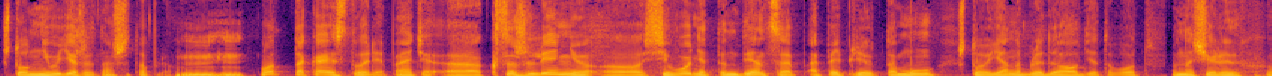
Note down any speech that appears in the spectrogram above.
что он не выдерживает наше топливо. Угу. Вот такая история, понимаете. Э, к сожалению, э, сегодня тенденция опять приведет к тому, что я наблюдал где-то вот в начале э,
